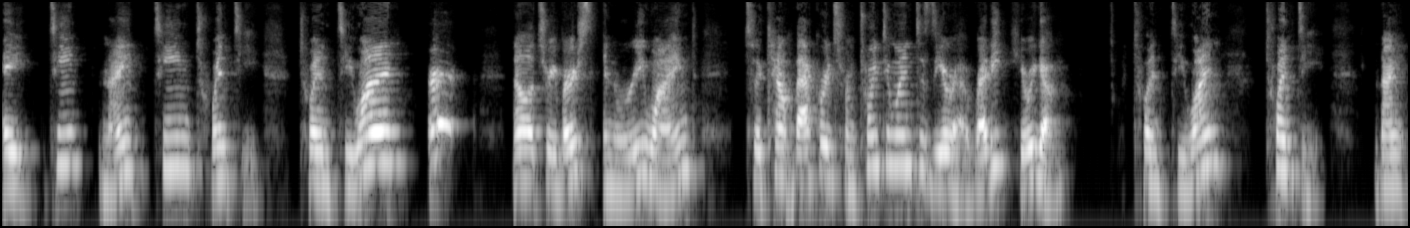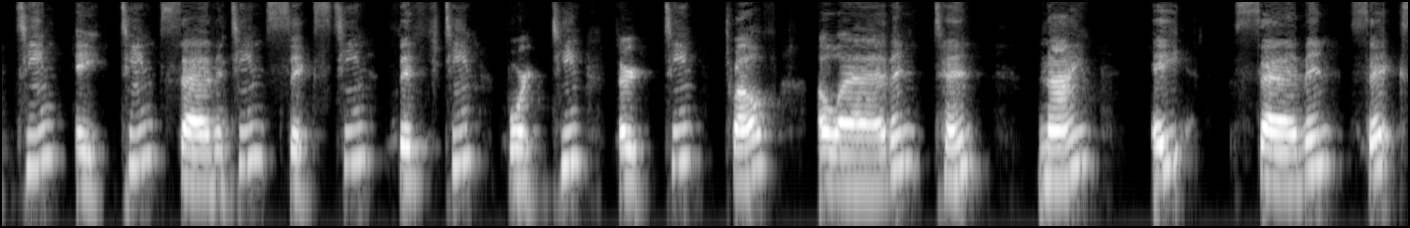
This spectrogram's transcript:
18, 19, 20, 21. Er. Now let's reverse and rewind to count backwards from 21 to 0. Ready? Here we go. 21, 20, 19, 18, 17, 16, 15, 14, 13, 12, 11, 10, 9, 8, 7, 6,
